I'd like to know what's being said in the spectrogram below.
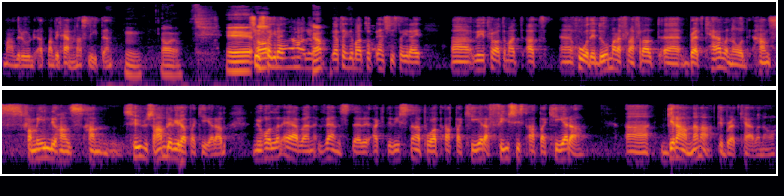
med andra ord, att man vill hämnas lite. Mm. Ja, ja. Eh, sista ja, grejen jag har, ja. jag tänkte bara ta upp en sista grej. Uh, vi pratar om att, att eh, uh, HD-domarna, framförallt uh, Brett Kavanaugh, hans familj och hans, hans hus, han blev ju attackerad. Nu håller även vänsteraktivisterna på att attackera, fysiskt attackera uh, grannarna till Brett Kavanaugh.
